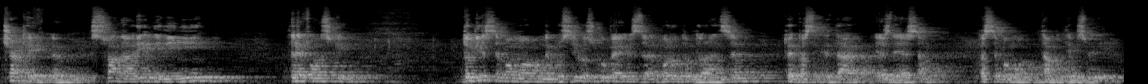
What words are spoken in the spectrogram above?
čakaj, sva na redni liniji, telefonski, dobili se bomo na kosilo skupaj z Borutom Dolancem, to je pa sekretar SDS-a, pa se bomo tam o tem zvedili.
